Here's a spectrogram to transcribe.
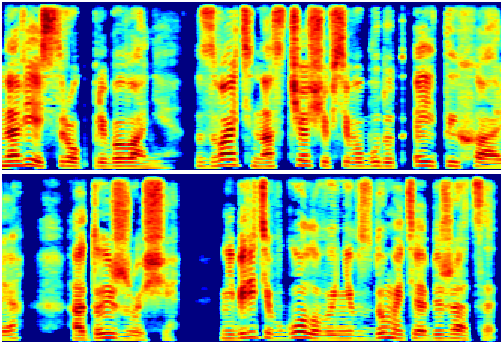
«На весь срок пребывания. Звать нас чаще всего будут «Эй, ты, Харя», а то и жестче. Не берите в голову и не вздумайте обижаться.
